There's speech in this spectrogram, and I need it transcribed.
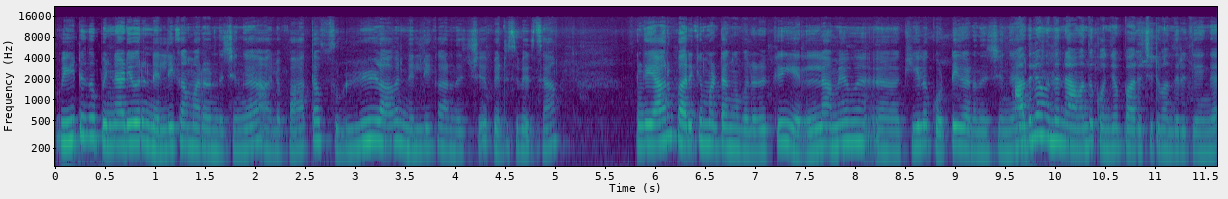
வீட்டுக்கு பின்னாடி ஒரு நெல்லிக்காய் மரம் இருந்துச்சுங்க. அதில் பார்த்தா ஃபுல்லாகவே நெல்லிக்காய் இருந்துச்சு பெருசு பெருசாக இங்கே யாரும் பறிக்க மாட்டாங்க போல இருக்கு. எல்லாமே கீழே கொட்டி கிடந்துச்சுங்க. அதில் வந்து நான் வந்து கொஞ்சம் பறிச்சுட்டு வந்திருக்கேங்க.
